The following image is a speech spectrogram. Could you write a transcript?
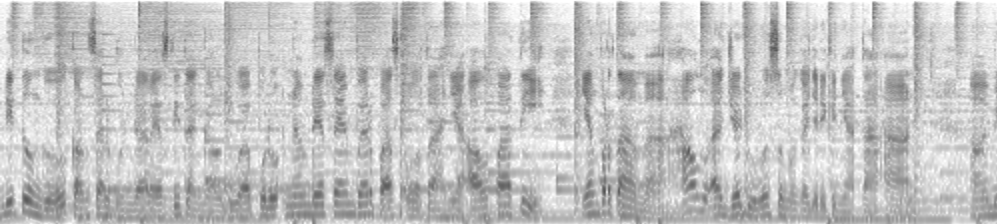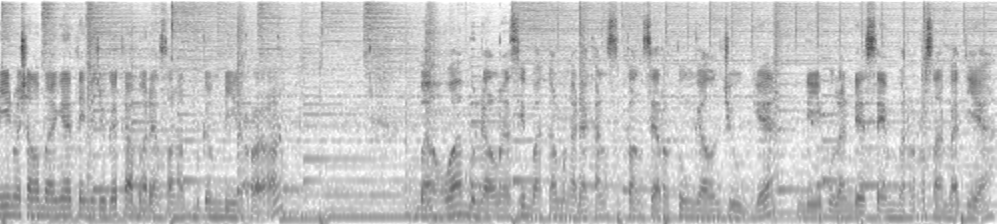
ditunggu konser Bunda Lesti tanggal 26 Desember pas ultahnya Al-Fatih. Yang pertama, halu aja dulu semoga jadi kenyataan. Amin, Masya Allah banget. Ini juga kabar yang sangat gembira bahwa Bunda Lesti bakal mengadakan konser tunggal juga di bulan Desember, persahabat ya.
